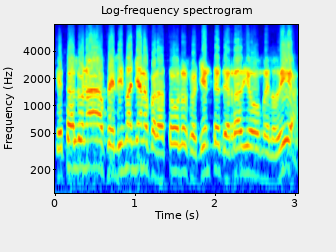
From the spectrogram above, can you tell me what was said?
¿Qué tal? Una feliz mañana para todos los oyentes de Radio Melodía.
